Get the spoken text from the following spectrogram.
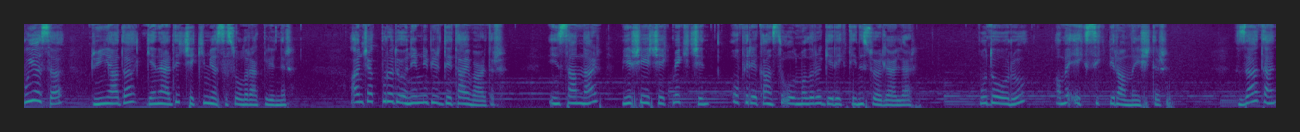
Bu yasa dünyada genelde çekim yasası olarak bilinir. Ancak burada önemli bir detay vardır. İnsanlar bir şeyi çekmek için o frekansta olmaları gerektiğini söylerler. Bu doğru ama eksik bir anlayıştır. Zaten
